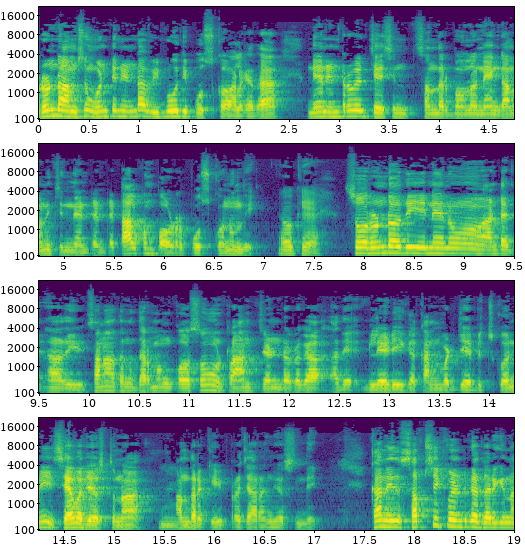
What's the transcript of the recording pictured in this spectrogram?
రెండో అంశం ఒంటి నిండా విభూతి పూసుకోవాలి కదా. నేను ఇంటర్వ్యూ చేసిన సందర్భంలో నేను గమనించింది ఏంటంటే టాల్కం పౌడర్ పూసుకొని ఉంది. ఓకే. సో రెండోది నేను అంటే అది సనాతన ధర్మం కోసం ట్రాన్స్జెండర్గా అదే లేడీగా కన్వర్ట్ చేయించుకొని సేవ చేస్తున్న అందరికీ ప్రచారం చేసింది. కానీ సబ్సిక్వెంట్గా జరిగిన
